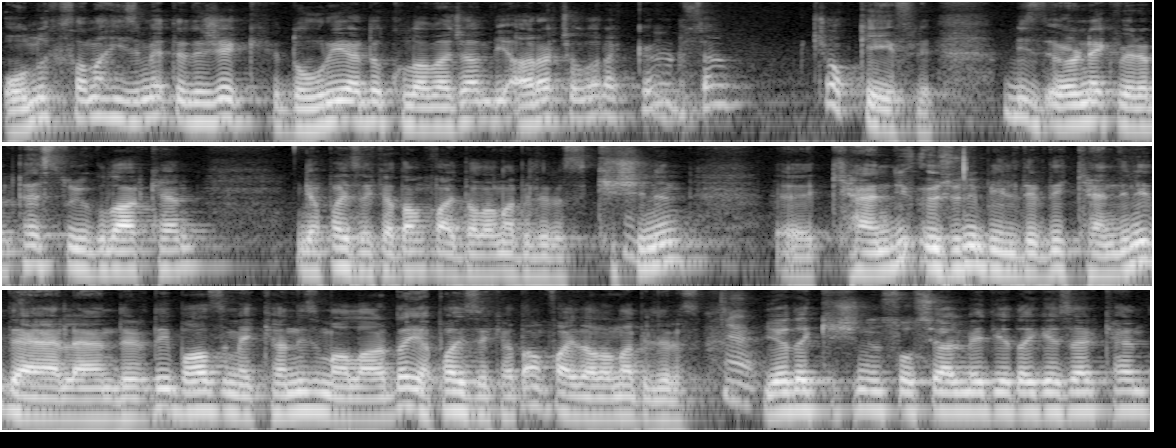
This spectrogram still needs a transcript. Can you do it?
onu sana hizmet edecek, doğru yerde kullanacağın bir araç olarak görürsen çok keyifli. Biz de örnek veriyorum test uygularken yapay zekadan faydalanabiliriz. Kişinin e, kendi özünü bildirdiği, kendini değerlendirdiği bazı mekanizmalarda yapay zekadan faydalanabiliriz. Evet. Ya da kişinin sosyal medyada gezerken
